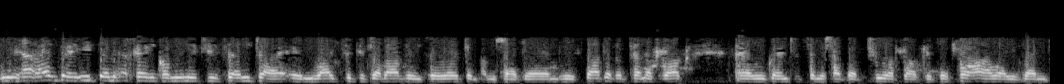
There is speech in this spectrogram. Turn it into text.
We are at the Itenacheng Community Center in White City Club in Soweto, Mamshado, and we started at 10 o'clock. Uh, we're going to finish up at 2 o'clock. It's a four-hour event.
